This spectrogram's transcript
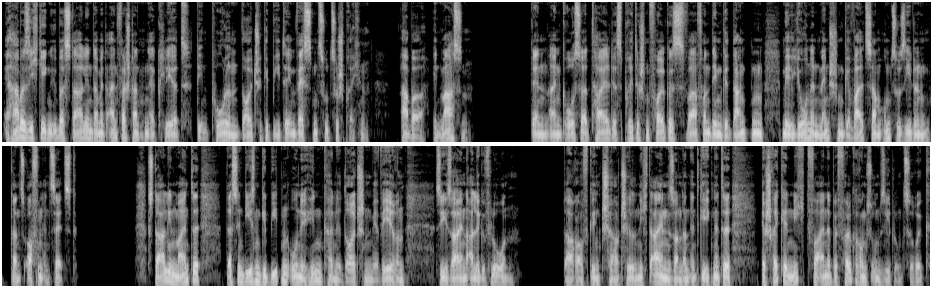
er habe sich gegenüber Stalin damit einverstanden erklärt, den Polen deutsche Gebiete im Westen zuzusprechen, aber in Maßen denn ein großer Teil des britischen Volkes war von dem Gedanken, Millionen Menschen gewaltsam umzusiedeln, ganz offen entsetzt. Stalin meinte, dass in diesen Gebieten ohnehin keine Deutschen mehr wären, sie seien alle geflohen. Darauf ging Churchill nicht ein, sondern entgegnete, er schrecke nicht vor einer Bevölkerungsumsiedlung zurück,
